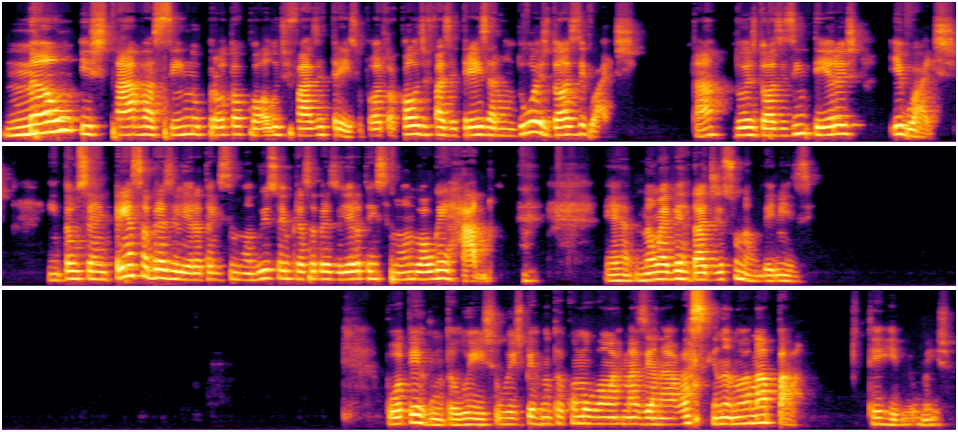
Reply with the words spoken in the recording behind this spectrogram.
Não estava assim no protocolo de fase 3. O protocolo de fase 3 eram duas doses iguais, tá? Duas doses inteiras iguais. Então, se a imprensa brasileira está insinuando isso, a imprensa brasileira está insinuando algo errado. É, não é verdade isso, não, Denise. Boa pergunta, Luiz. O Luiz pergunta como vão armazenar a vacina no Amapá. Terrível mesmo.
